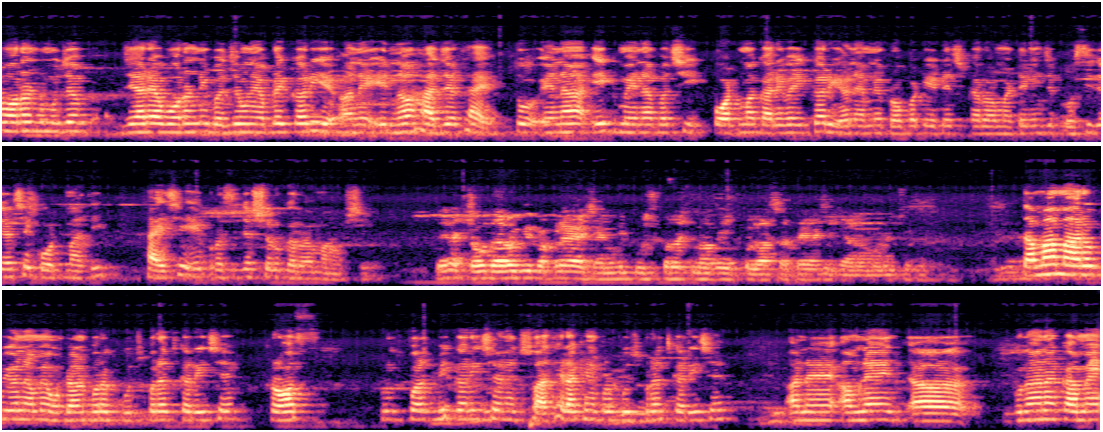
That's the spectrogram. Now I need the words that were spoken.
વોરંટ મુજબ જ્યારે આ વોરંટની બજવણી આપણે કરીએ અને એ ન હાજર થાય તો એના એક મહિના પછી કોર્ટમાં કાર્યવાહી કરી અને એમને પ્રોપર્ટી એટેચ કરવા માટેની જે પ્રોસિજર છે કોર્ટમાંથી થાય છે એ પ્રોસિજર શરૂ કરવામાં આવશે. ચૌદ આરોપી પકડાયા છે એમની પૂછપરછમાં કંઈ ખુલાસા થયા છે જાણવા મળ્યું છે? તમામ આરોપીઓને અમે ઊંડાણપૂર્વક પૂછપરછ કરી છે ક્રોસ પૂછપરછ બી કરી છે અને સાથે રાખીને પણ પૂછપરછ કરી છે. અને અમને ગુનાના કામે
